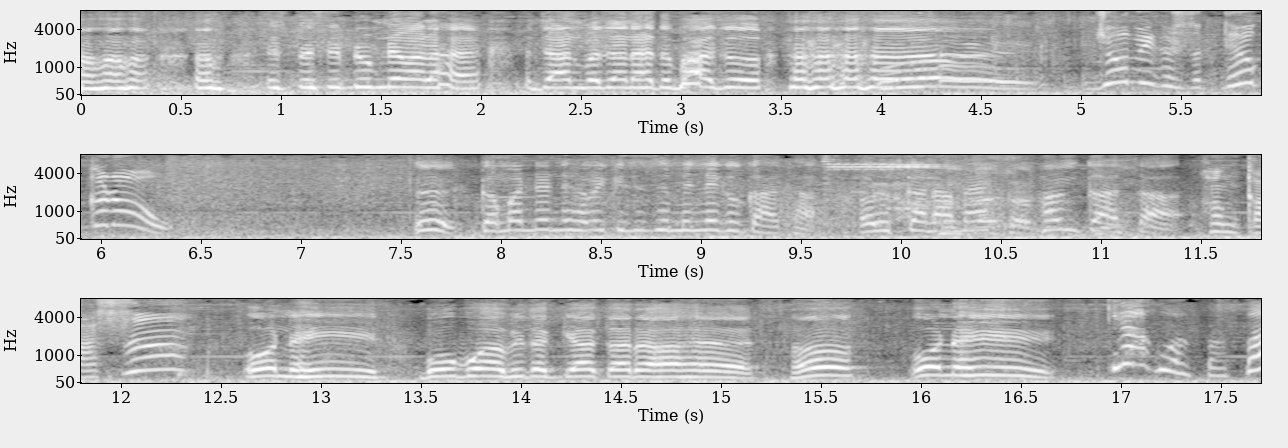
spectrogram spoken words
स्पेसशिप डूबने वाला है। जान बचाना है तो भागो। जो भी कर सकते हो करो। कमांडर ने हमें किसी से मिलने को कहा था और उसका नाम है हंकासा। हंकासा? ओ नहीं बोबो अभी तक क्या कर रहा है हाँ? ओ नहीं। क्या हुआ पापा?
